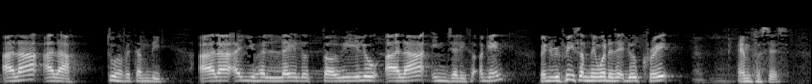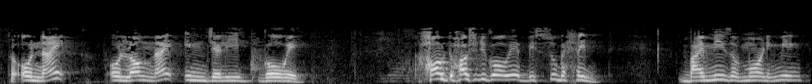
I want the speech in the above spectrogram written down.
ala, ala, two have a tambi. Ala ayyuhal laylu tawilu, ala injali. So again, when you repeat something, what does it do? Create emphasis. So, oh night, oh long night, injali, go away. How, how should you go away? Bisubhin. By means of morning. Meaning,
